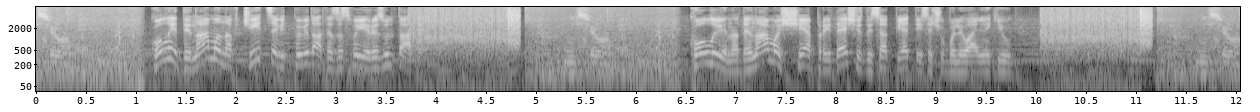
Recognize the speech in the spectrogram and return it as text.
Сегодня. Коли Динамо навчиться відповідати за свої результати? Не сегодня. Коли на Динамо ще прийде 65 тисяч уболівальників? Не сегодня.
